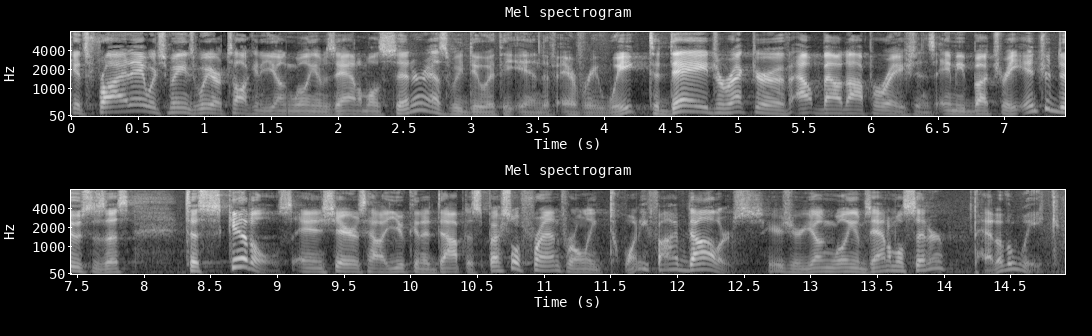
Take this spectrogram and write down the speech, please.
It's Friday, which means we are talking to Young Williams Animal Center as we do at the end of every week. Today, Director of Outbound Operations, Amy Buttry, introduces us to Skittles and shares how you can adopt a special friend for only $25. Here's your Young Williams Animal Center Pet of the Week.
